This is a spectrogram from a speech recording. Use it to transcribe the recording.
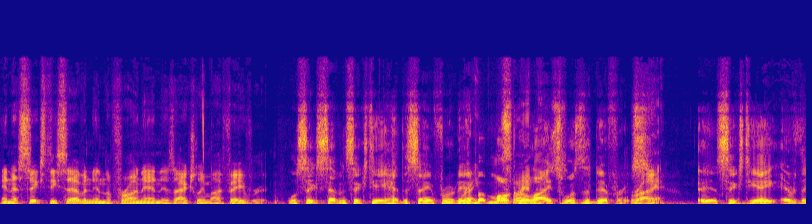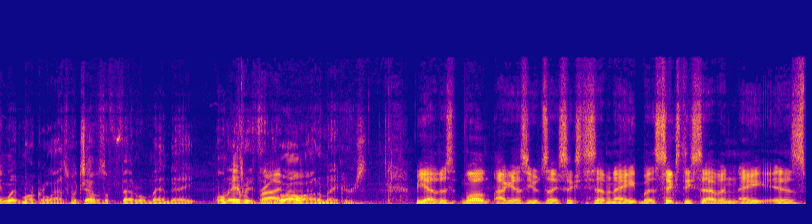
and a '67 in the front end is actually my favorite. well, 67, 68 had the same front end, Right. but marker Slant lights was the difference. Right. In '68, everything went marker lights, which that was a federal mandate on everything. Right. Law automakers. But yeah, this well, I guess you would say 67 8, but 67 8 is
